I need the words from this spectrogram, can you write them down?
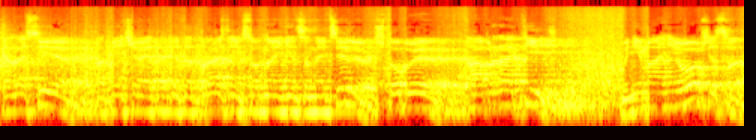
Вся Россия отмечает этот праздник с одной единственной целью, чтобы обратить внимание общества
